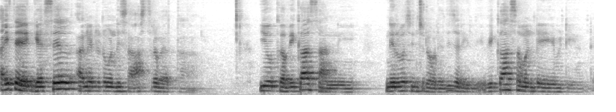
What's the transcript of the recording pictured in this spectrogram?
అయితే గెసెల్ అనేటటువంటి శాస్త్రవేత్త ఈ యొక్క వికాసాన్ని నిర్వచించడం అనేది జరిగింది. వికాసం అంటే ఏమిటి అంటే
